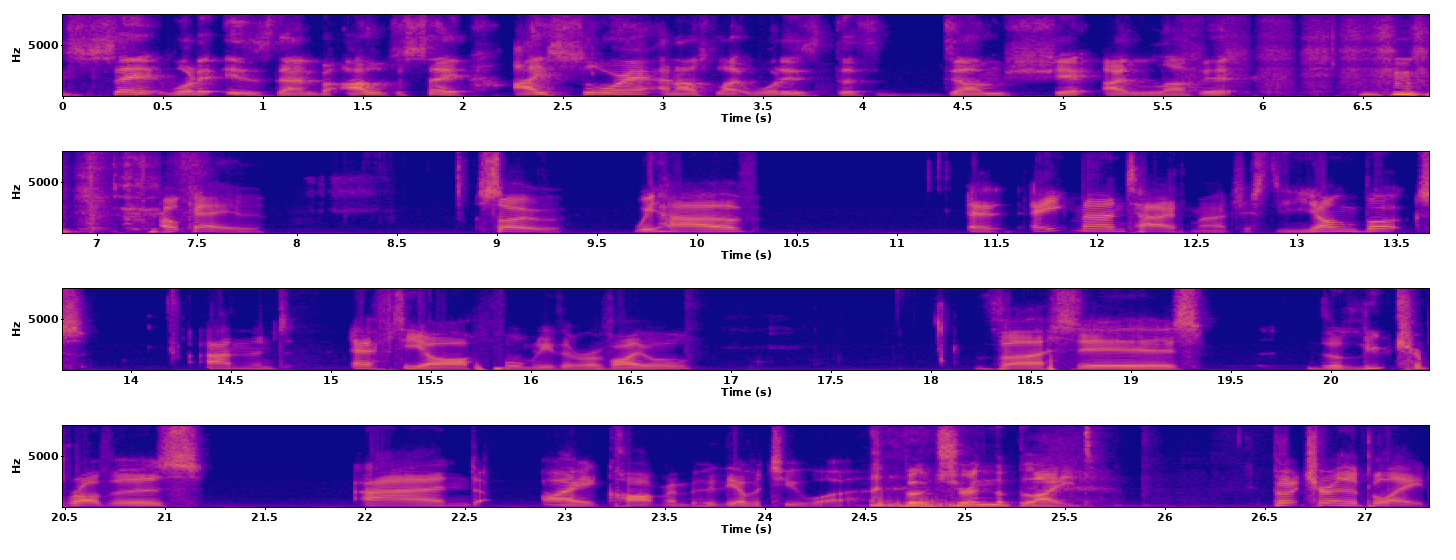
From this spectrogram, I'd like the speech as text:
say what it is then, but I'll just say I saw it and I was like, what is this dumb shit? I love it. okay, so we have an eight-man tag match. It's the Young Bucks and FTR, formerly the Revival, versus the Lucha Brothers, and I can't remember who the other two were. Butcher and the Blade. Butcher and the Blade.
